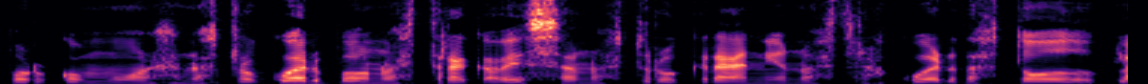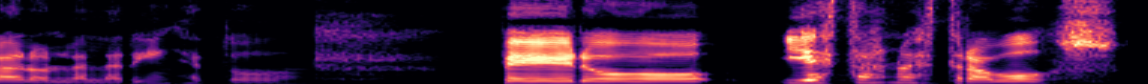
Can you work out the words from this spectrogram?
por cómo es nuestro cuerpo, nuestra cabeza, nuestro cráneo, nuestras cuerdas, todo, claro, la laringe, todo. Pero, y esta es nuestra voz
